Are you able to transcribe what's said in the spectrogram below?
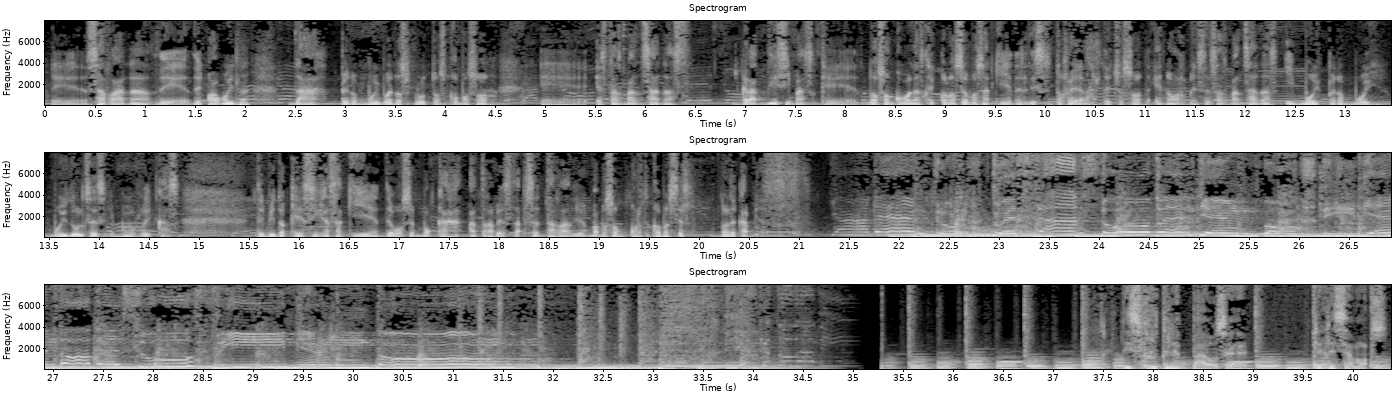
eh, serrana de, de Coahuila da pero muy buenos frutos como son eh, estas manzanas grandísimas que no son como las que conocemos aquí en el Distrito Federal. De hecho son enormes esas manzanas y muy pero muy muy dulces y muy ricas. Te invito a que sigas aquí en De Voz en Boca a través de Absenta Radio. Vamos a un corte comercial. No le cambies tiempo viviendo del sufrimiento. Disfruta la pausa. Regresamos.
